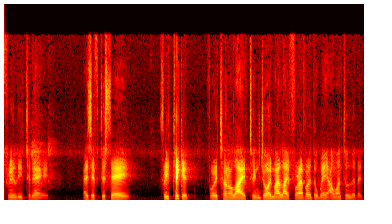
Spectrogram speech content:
freely today, as if to say, free ticket for eternal life, to enjoy my life forever the way I want to live it.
